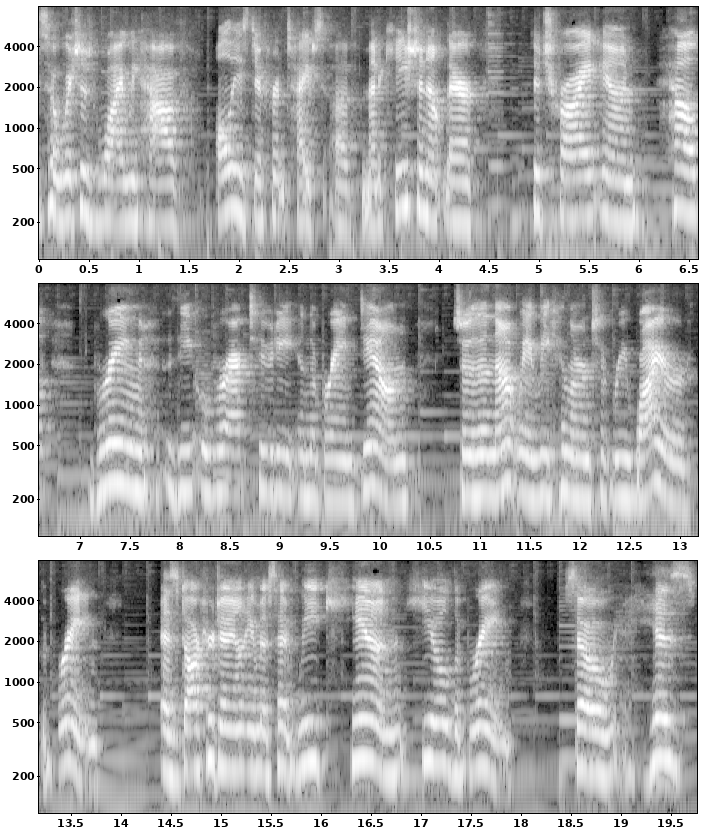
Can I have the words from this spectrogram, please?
So, which is why we have all these different types of medication out there to try and help bring the overactivity in the brain down. So then that way we can learn to rewire the brain. As Dr. Daniel Amen said, we can heal the brain. So his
